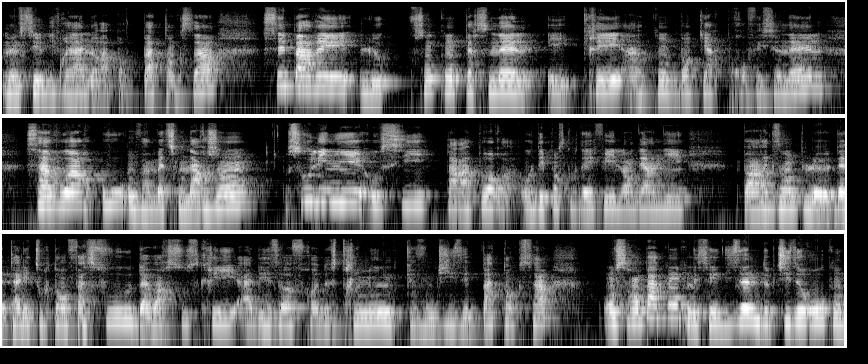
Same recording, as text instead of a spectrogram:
même si le livret A ne rapporte pas tant que ça. Séparer son compte personnel et créer un compte bancaire professionnel. Savoir où on va mettre son argent. Souligner aussi par rapport aux dépenses que vous avez fait l'an dernier par exemple, d'être allé tout le temps au fast-food, d'avoir souscrit à des offres de streaming que vous n'utilisez pas tant que ça. On ne se rend pas compte, mais ces dizaines de petits euros qu'on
